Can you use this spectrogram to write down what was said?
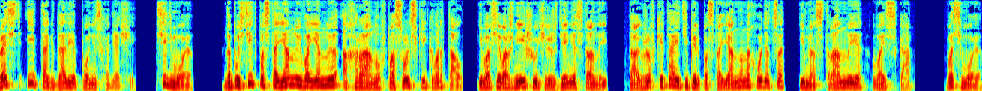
6% и так далее по нисходящей. Седьмое допустить постоянную военную охрану в посольский квартал и во все важнейшие учреждения страны. Также в Китае теперь постоянно находятся иностранные войска. Восьмое.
